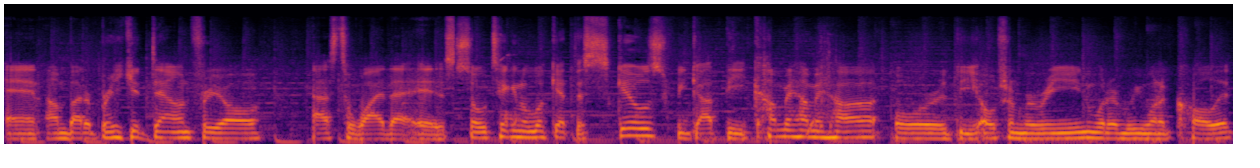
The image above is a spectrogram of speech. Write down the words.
and I'm about to break it down for y'all as to why that is. So taking a look at the skills, we got the Kamehameha or the Ultramarine, whatever you want to call it.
